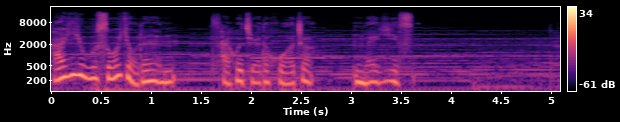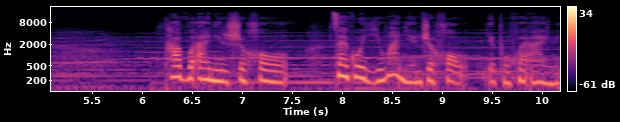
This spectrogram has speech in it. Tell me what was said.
而一无所有的人，才会觉得活着没意思。他不爱你的时候，再过一万年之后也不会爱你。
